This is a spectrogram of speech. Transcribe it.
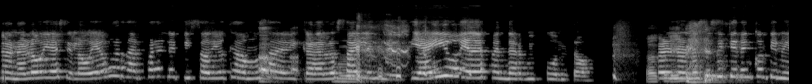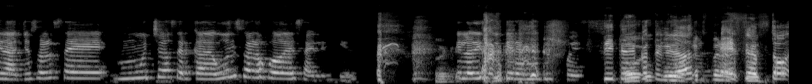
No, no lo voy a decir, lo voy a guardar para el episodio que vamos a Ah, dedicar a los muy bien. Silent Hills. Y ahí voy a defender mi punto. ok. Pero no, no sé si tienen continuidad. Yo solo sé mucho acerca de un solo juego de Silent Hill. Ok. Y lo discutiremos después. Sí tiene O- o- continuidad, o- espera, pues- excepto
